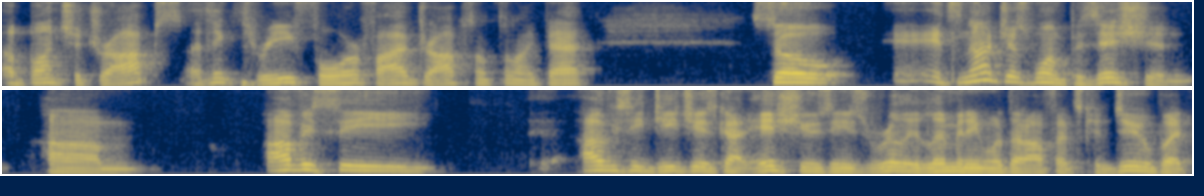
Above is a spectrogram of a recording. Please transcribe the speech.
a bunch of drops. I think three, four, five drops, something like that. So it's not just one position. Um, obviously, obviously DJ's got issues and he's really limiting what that offense can do, but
